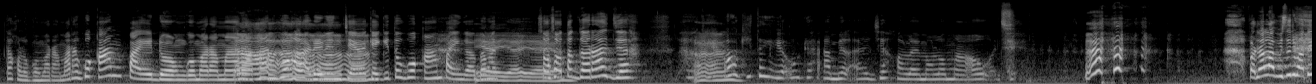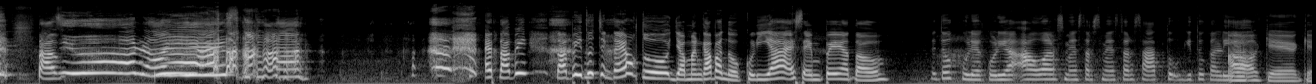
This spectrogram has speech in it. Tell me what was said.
Nah, kalau gue marah-marah gue kampai dong gue marah-marah kan gue nggak ada yang cewek kayak gitu gue kampai nggak Iya, banget iya, iya, sosok iya. tegar aja Oke, Ah. oh gitu ya udah ambil aja kalau emang lo mau padahal abis itu dimatiin Tapi nangis gitu kan eh tapi tapi itu ceritanya waktu zaman kapan tuh? Kuliah, SMP atau? itu kuliah-kuliah awal semester semester satu gitu kali Oh, ya oke oke.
